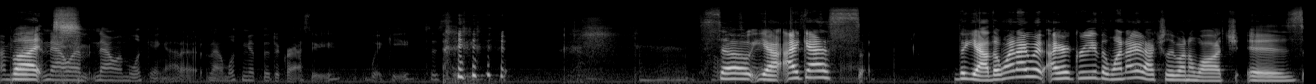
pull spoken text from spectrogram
I'm but- like, now I'm now I'm looking at it. Now I'm looking at the Degrassi wiki to see. So yeah, I guess the yeah the one I would I agree the one I would actually want to watch is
